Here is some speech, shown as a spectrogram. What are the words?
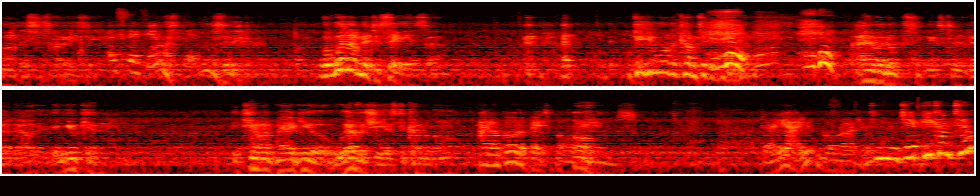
Oh, this is crazy. If they feel like it. Listen, well, what I meant to say is, uh, uh, do you want to come to the game? I have an open seat next to the dugout, and, and you can get your Aunt Maggie or whoever she is to come along. I don't go to baseball Oh. games. Yeah, you can go, Roger. Can JP come too?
